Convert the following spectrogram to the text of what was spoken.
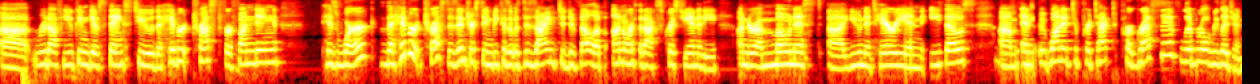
uh, Rudolph Eucken gives thanks to the Hibbert Trust for funding his work. The Hibbert Trust is interesting because it was designed to develop unorthodox Christianity under a monist uh, Unitarian ethos, um, and it wanted to protect progressive liberal religion.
